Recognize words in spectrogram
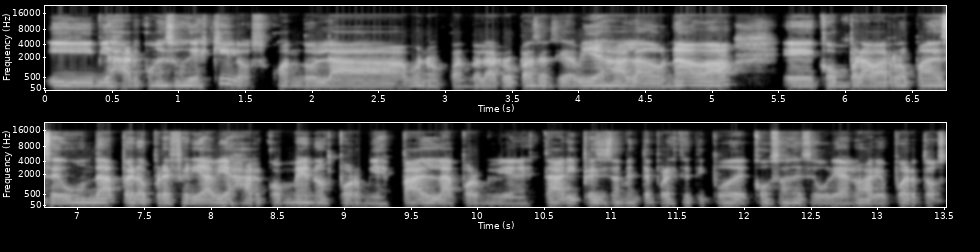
y viajar con esos 10 kilos. Cuando la, bueno, cuando la ropa se hacía vieja, la donaba, eh, compraba ropa de segunda, pero prefería viajar con menos por mi espalda, por mi bienestar y precisamente por este tipo de cosas de seguridad en los aeropuertos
